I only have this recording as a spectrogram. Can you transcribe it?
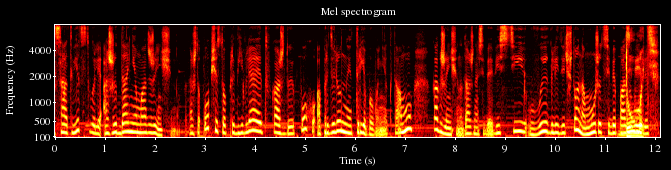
соответствовали ожиданиям от женщины, потому что общество предъявляет в каждую эпоху определенные требования к тому, как женщина должна себя вести, выглядеть, что она может себе позволить.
